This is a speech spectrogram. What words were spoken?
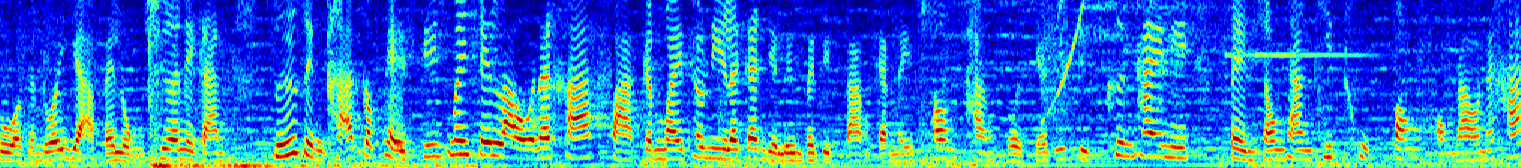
ตัวกันด้วยอย่าไปหลงเชื่อในการซื้อสินค้ากับเพจที่ไม่ใช่เรานะคะ ฝากกันไว้เท่านี้แล้วกันอย่าลืมไปติดตามกันในช่องทางโซเชียลที่ C ขึ้นให้นี้เป็นช่องทางที่ถูกต้องของเรานะคะ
